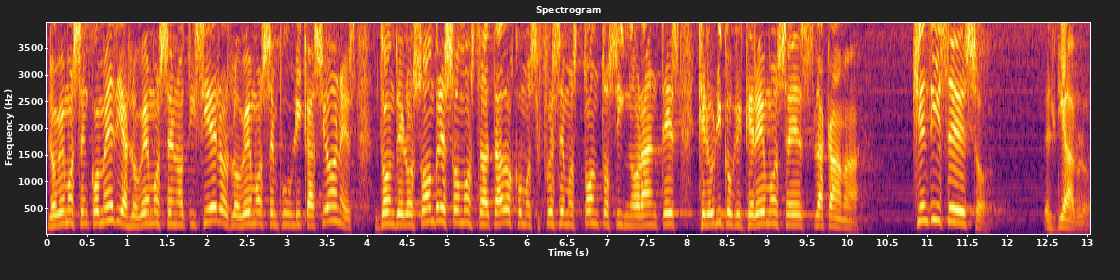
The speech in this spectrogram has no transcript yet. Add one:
lo vemos en comedias, lo vemos en noticieros, lo vemos en publicaciones, donde los hombres somos tratados como si fuésemos tontos ignorantes, que lo único que queremos es la cama. ¿Quién dice eso? El diablo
